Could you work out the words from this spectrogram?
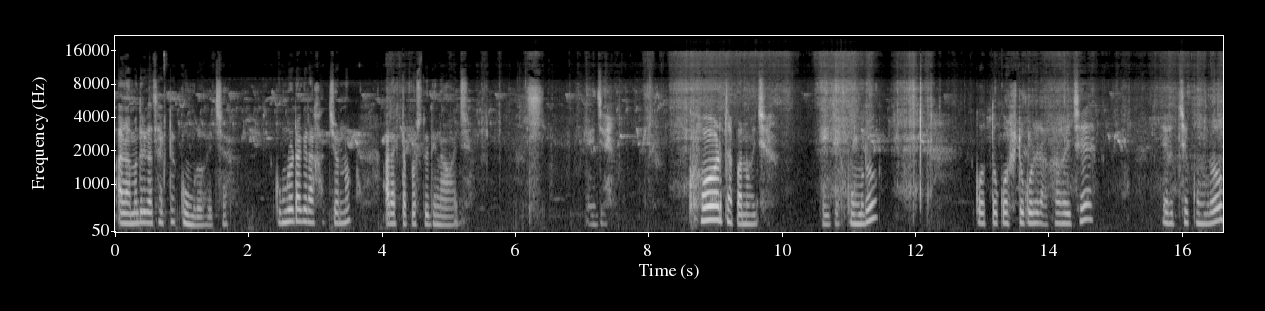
আর আমাদের কাছে একটা কুমড়ো হয়েছে। কুমড়োটাকে রাখার জন্য আর একটা প্রস্তুতি নেওয়া হয়েছে। এই যে খড় চাপানো হয়েছে। এই যে কুমড়ো কত কষ্ট করে রাখা হয়েছে। এ হচ্ছে কুমড়ো।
